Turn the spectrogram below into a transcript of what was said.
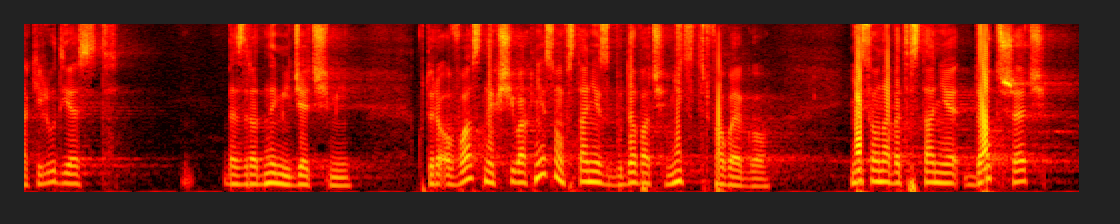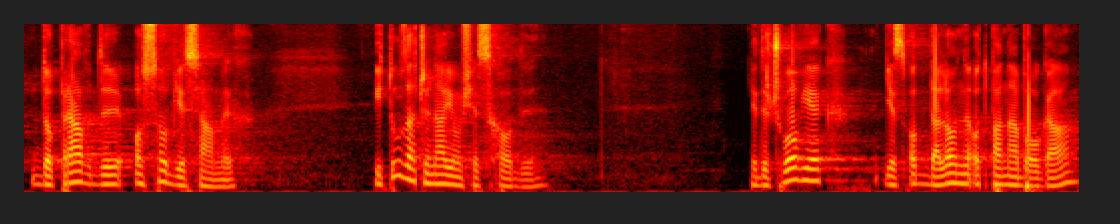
Taki lud jest bezradnymi dziećmi, które o własnych siłach nie są w stanie zbudować nic trwałego, nie są nawet w stanie dotrzeć do prawdy o sobie samych. I tu zaczynają się schody. Kiedy człowiek jest oddalony od Pana Boga,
